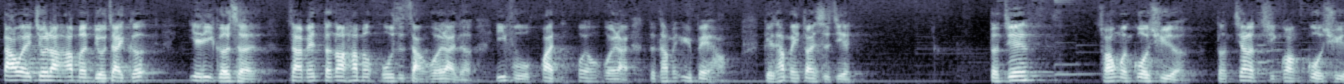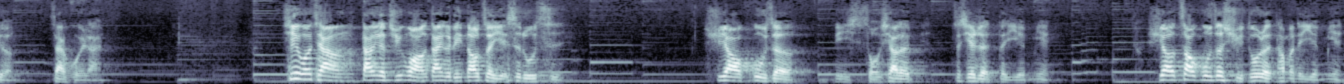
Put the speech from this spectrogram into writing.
大卫就让他们留在哥耶利哥城，在那边等到他们胡子长回来了，衣服换换回来，等他们预备好，给他们一段时间，等这些传闻过去了，等这样的情况过去了。再回来。其实我讲，当一个君王，当一个领导者也是如此，需要顾着你手下的这些人的颜面，需要照顾这许多人他们的颜面，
